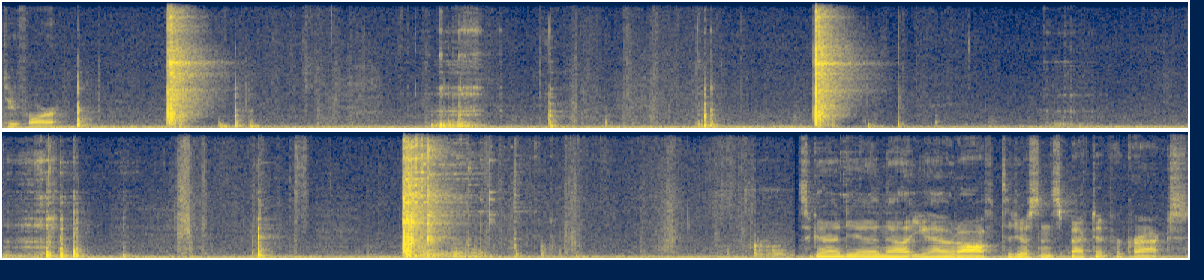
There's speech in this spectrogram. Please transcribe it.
too far. It's a good idea now that you have it off to just inspect it for cracks.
